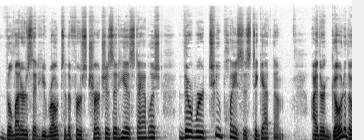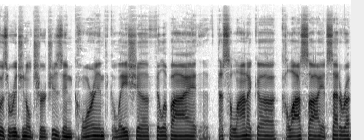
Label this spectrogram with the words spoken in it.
the letters that he wrote to the first churches that he established, there were two places to get them either go to those original churches in Corinth, Galatia, Philippi, Thessalonica, Colossae, etc.,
